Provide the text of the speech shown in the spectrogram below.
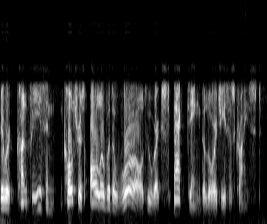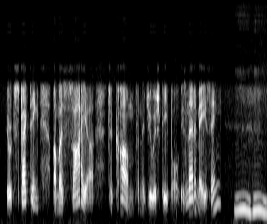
there were countries and cultures all over the world who were expecting the Lord Jesus Christ. They were expecting a Messiah to come from the Jewish people. Isn't that amazing? Mm-hmm.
